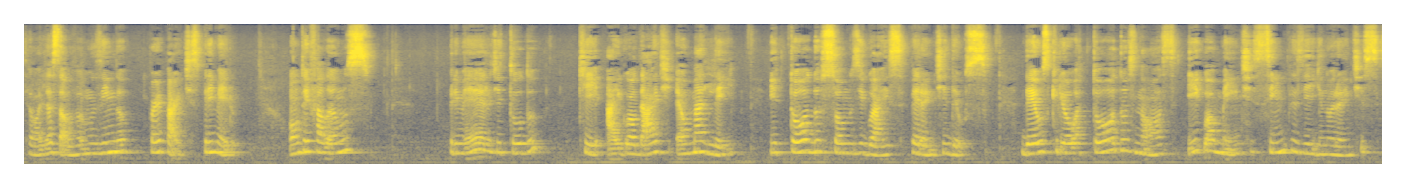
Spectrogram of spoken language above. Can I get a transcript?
Então, olha só, vamos indo por partes. Primeiro, ontem falamos, primeiro de tudo, que a igualdade é uma lei e todos somos iguais perante Deus. Deus criou a todos nós igualmente simples e ignorantes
